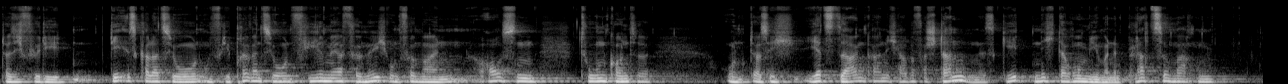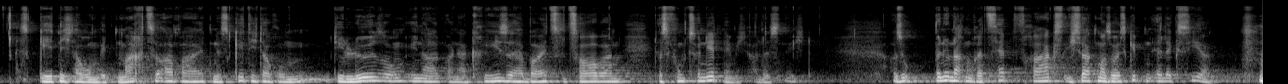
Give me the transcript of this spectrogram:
dass ich für die Deeskalation und für die Prävention viel mehr für mich und für mein Außen tun konnte. Und dass ich jetzt sagen kann, ich habe verstanden, es geht nicht darum, jemanden Platz zu machen, es geht nicht darum, mit Macht zu arbeiten. Es geht nicht darum, die Lösung innerhalb einer Krise herbeizuzaubern. Das funktioniert nämlich alles nicht. Also, wenn du nach einem Rezept fragst, ich sag mal so, es gibt ein Elixier.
